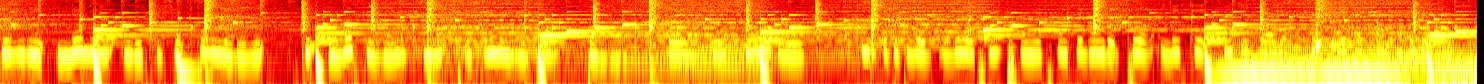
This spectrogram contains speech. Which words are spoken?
je vous mets le lien en description pour vous abonner et recevoir la prochaine newsletter d'avril. Euh, si cet épisode vous a plu, prenez 30 secondes pour laisser 5 étoiles sur les plateformes de podcast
